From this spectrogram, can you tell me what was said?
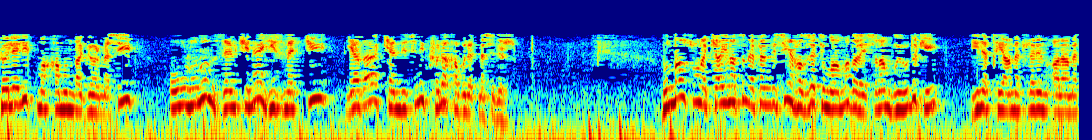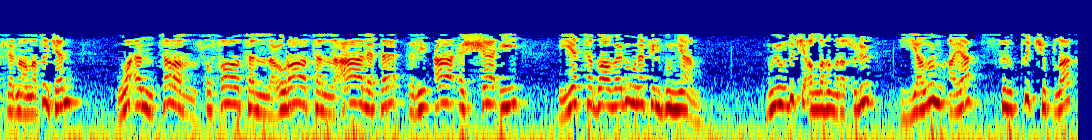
kölelik makamında görmesi oğlunun zevkine hizmetçi ya da kendisini köle kabul etmesidir. Bundan sonra kainatın efendisi Hazreti Muhammed Aleyhisselam buyurdu ki yine kıyametlerin alametlerini anlatırken وَاَنْ تَرَى الْحُفَاةَ الْعُرَاةَ الْعَالَةَ رِعَاءَ الشَّاءِ يَتَدَاوَلُونَ فِي الْبُنْيَانِ Buyurdu ki Allah'ın Resulü yalın ayak, sırtı çıplak,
